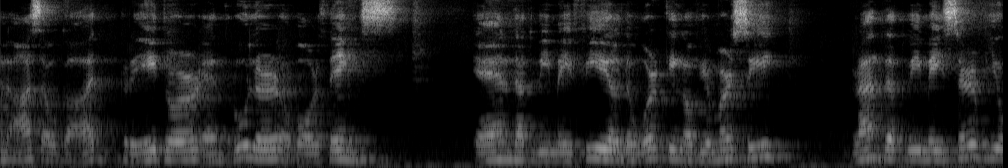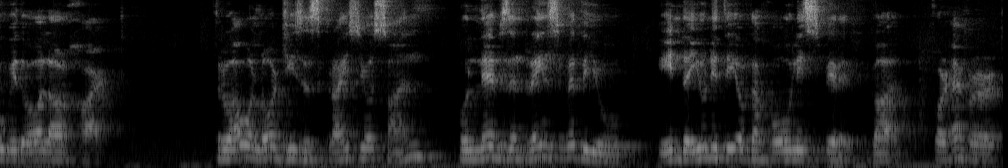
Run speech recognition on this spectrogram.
Upon us, O God, Creator and Ruler of all things, and that we may feel the working of your mercy, grant that we may serve you with all our heart. Through our Lord Jesus Christ, your Son, who lives and reigns with you in the unity of the Holy Spirit, God, forever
